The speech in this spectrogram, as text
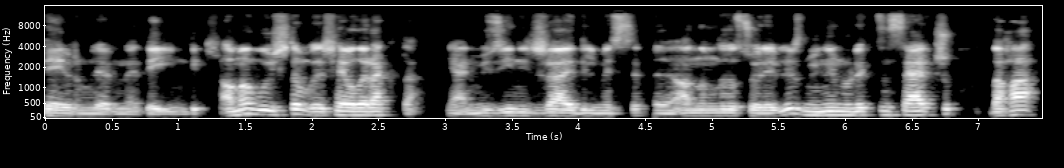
devrimlerine değindik. Ama bu işte şey olarak da yani müziğin icra edilmesi e, anlamında da söyleyebiliriz. Münir Nurettin Selçuk daha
